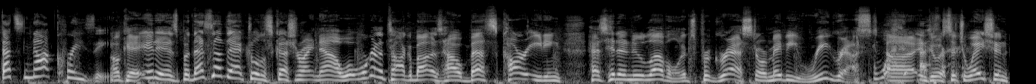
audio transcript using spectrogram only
That's not crazy. Okay, it is, but that's not the actual discussion right now. What we're going to talk about is how Beth's car eating has hit a new level. It's progressed or maybe regressed uh, into a situation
